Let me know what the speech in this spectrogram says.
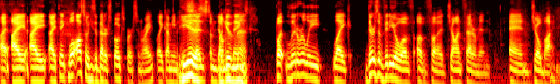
I I I, I think. Well, also he's a better spokesperson, right? Like, I mean, he, He says some dumb things, but literally, like, there's a video of of uh, John Fetterman and Joe Biden,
